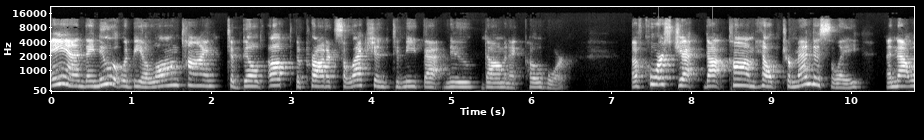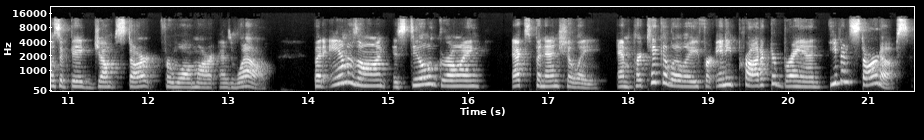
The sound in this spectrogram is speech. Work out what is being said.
and they knew it would be a long time to build up the product selection to meet that new dominant cohort. Of course, Jet.com helped tremendously, and that was a big jump start for Walmart as well. But Amazon is still growing exponentially, and particularly for any product or brand, even startups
